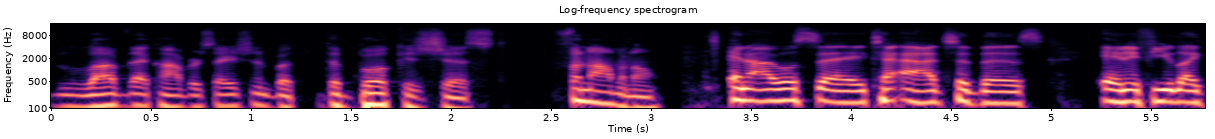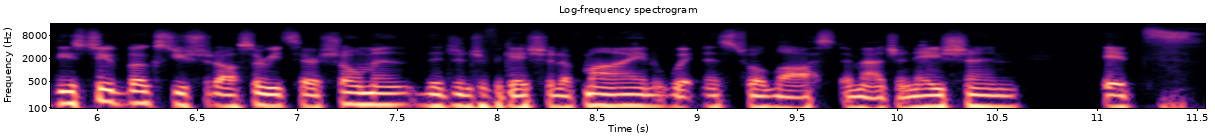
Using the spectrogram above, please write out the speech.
loved that conversation, but the book is just phenomenal. And I will say to add to this, and if you like these two books, you should also read Sarah Schulman, The Gentrification of Mind, Witness to a Lost Imagination. It's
